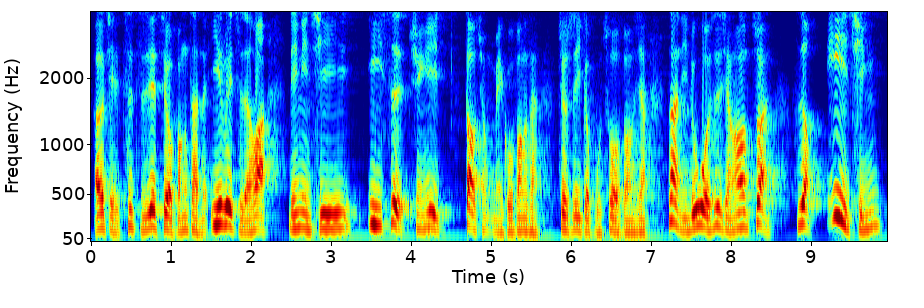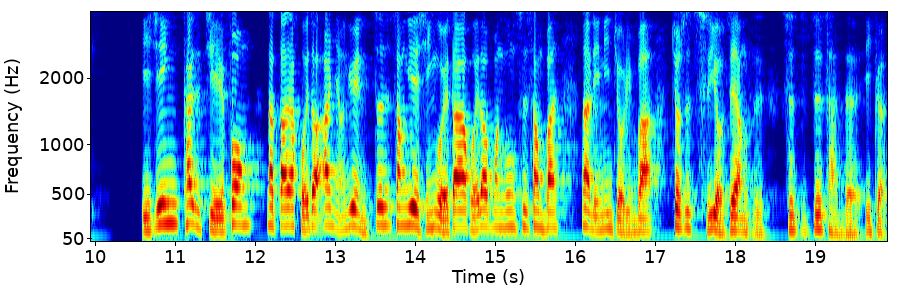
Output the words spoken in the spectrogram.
而且是直接持有房产的 E-REITs 的话，零零七一四群益道琼美国房产就是一个不错的方向。那你如果是想要赚这种疫情，已经开始解封，那大家回到安阳院，真商业行为，大家回到办公室上班，那零零九零八就是持有这样子实质资产的一个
